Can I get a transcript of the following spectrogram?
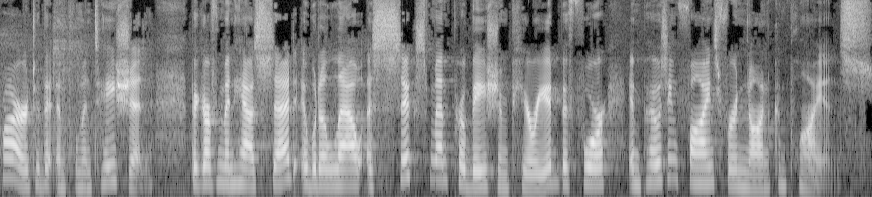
prior to the implementation. The government has said it would allow a six month probation period before imposing fines for non compliance.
